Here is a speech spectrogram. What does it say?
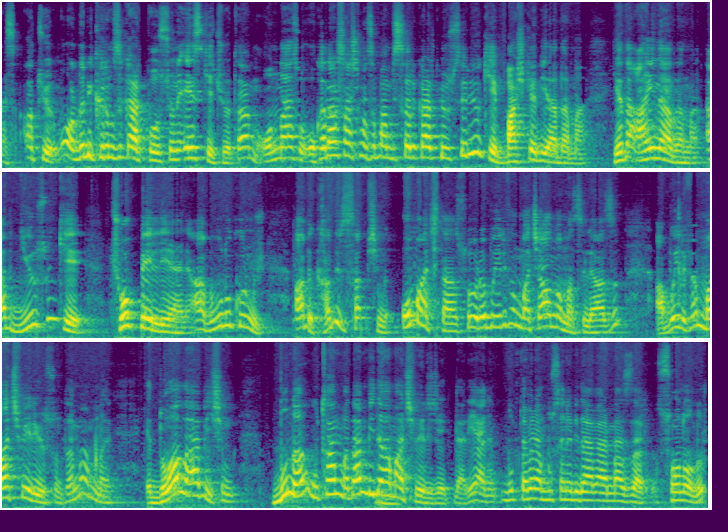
mesela atıyorum orada bir kırmızı kart pozisyonu es geçiyor tamam mı? Ondan sonra o kadar saçma sapan bir sarı kart gösteriyor ki başka bir adama ya da aynı adama. Abi diyorsun ki çok belli yani. Abi bunu kurmuş. Abi Kadir şimdi o maçtan sonra bu herifin maç almaması lazım. Abi bu herife maç veriyorsun tamam mı? E doğal abi şimdi buna utanmadan bir daha maç verecekler. Yani muhtemelen bu sene bir daha vermezler. Son olur.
